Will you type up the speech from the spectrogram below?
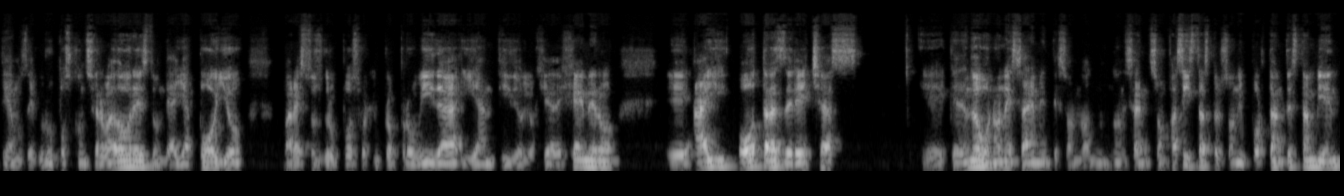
digamos, de grupos conservadores, donde hay apoyo para estos grupos, por ejemplo, pro vida y anti-ideología de género. Eh, hay otras derechas eh, que de nuevo no necesariamente, son, fascistas, pero son importantes también,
